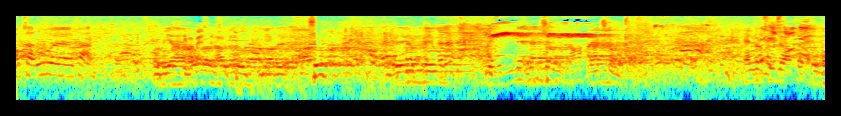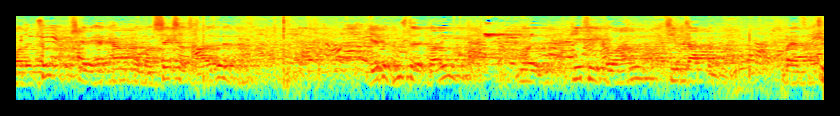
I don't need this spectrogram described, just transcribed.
Optager du, øh, Karl? Og vi har det var bedst nok. Nummer 2, vinder blev Nicoline Hansson Nakskov. Halv og tydeligt optaget. Nummer 2 skal vi have kamp nummer 36. Jeppe Husted Kolding mod Giffy Koran Team Klatman. Math 2.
